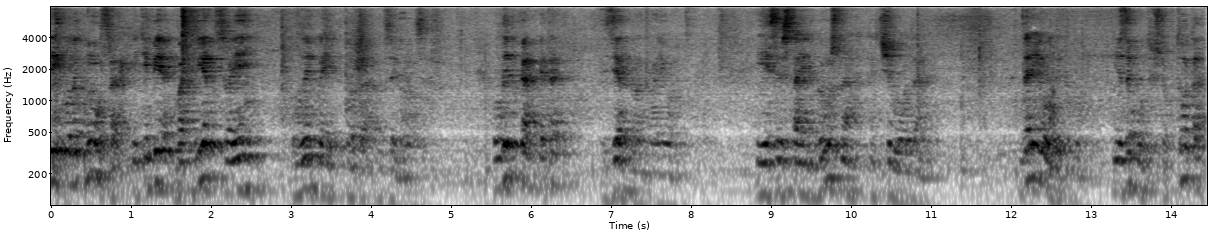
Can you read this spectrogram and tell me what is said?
ты улыбнулся, и тебе в ответ своей улыбкой кто-то отзовется. Улыбка – это зеркало твое. И если станет грустно от чего-то, дари улыбку. Не забудь, что кто-то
